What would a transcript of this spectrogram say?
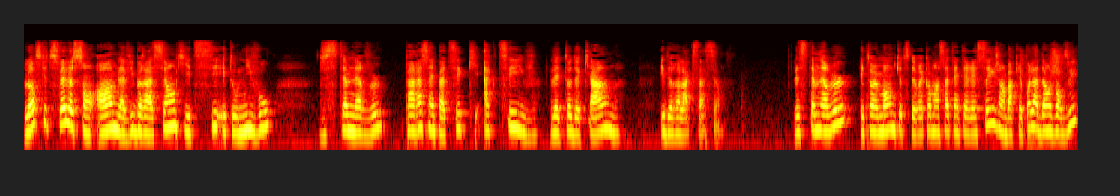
Lorsque tu fais le son Om, la vibration qui est ici est au niveau du système nerveux parasympathique qui active l'état de calme et de relaxation. Le système nerveux est un monde que tu devrais commencer à t'intéresser. J'embarquerai pas là-dedans aujourd'hui.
